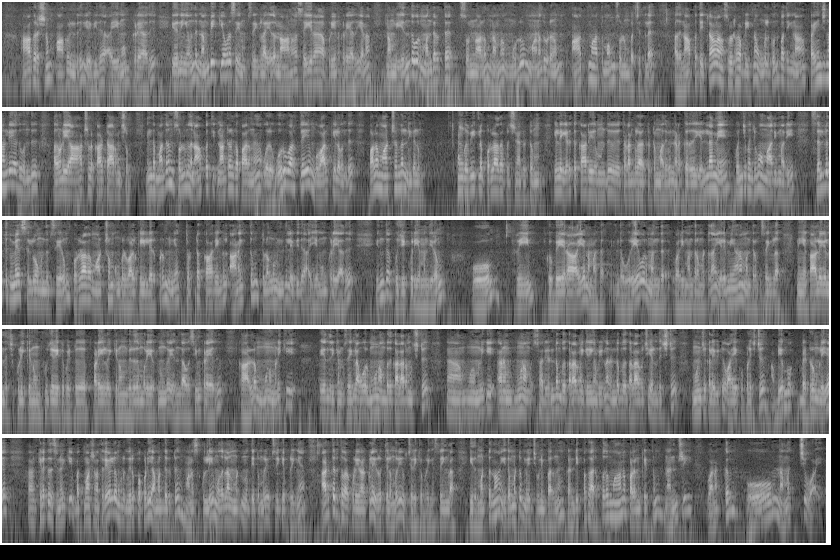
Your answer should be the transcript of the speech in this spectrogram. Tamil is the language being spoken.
ஆகர்ஷணம் ஆகும் என்பதில் எவ்வித ஐயமும் கிடையாது. இதை நீங்கள் வந்து நம்பிக்கையோடு செய்யணும் சரிங்களா? ஏதோ நானும் செய்கிறேன் அப்படின்னு கிடையாது. ஏன்னா நம்ம எந்த ஒரு மந்திரத்தை சொன்னாலும் நம்ம முழு மனதுடனும் ஆத்மாத்மாவும் சொல்லும் பட்சத்தில் அது நாற்பத்தெட்டு நாள் நான் சொல்கிறேன் அப்படின்னா உங்களுக்கு வந்து பார்த்தீங்கன்னா பதினஞ்சு நாள்லேயே அது வந்து அதனுடைய ஆற்றலை காட்ட ஆரம்பிச்சிடும் இந்த மந்திரம் சொல்லும் இந்த நாற்பத்தி நாட்களுக்கு பாருங்கள் ஒரு ஒரு வாரத்திலேயே உங்கள் வாழ்க்கையில் வந்து பல மாற்றங்கள் நிகழும். உங்கள் வீட்டில் பொருளாதார பிரச்சனை இருக்கட்டும் இல்லை எடுத்த காரியம் வந்து தடங்களாக இருக்கட்டும் அதுவே நடக்கிறது எல்லாமே கொஞ்சம் கொஞ்சமாக மாறி மாறி செல்வத்துக்கு மேல் செல்வம் வந்து சேரும். பொருளாதார மாற்றம் உங்கள் வாழ்க்கையில் ஏற்படும். நீங்கள் தொட்ட காரியங்கள் அனைத்தும் துலங்கும். என்பதில் எவ்வித ஐயமும் கிடையாது. இந்த பூஜைக்குரிய மந்திரம் ஓம் ஹ்ரீம் குபேராய நமக. இந்த ஒரே ஒரு மந்திர வரி மந்திரம் மட்டும்தான் எளிமையான மந்திரம். சரிங்களா? நீங்கள் காலை எழுந்திரிச்சு குளிக்கணும் பூஜை வைக்க போயிட்டு படையல் வைக்கணும் விரதம் முறை இருக்கணுங்கிற எந்த அவசியமும் கிடையாது. காலைல மூணு மணிக்கு எழுந்திரிக்கணும் சரிங்களா? ஒரு மூணு ஐம்பதுக்கு அலாரம் வச்சுட்டு மூணு மணிக்கு மூணு சாரி ரெண்டு ஐம்பதுக்கு அலாரம் வைக்கிறீங்க அப்படின்னா ரெண்டு ஐம்பதுக்கு அலாரம் வச்சு எழுந்திரிச்சிட்டு மூஞ்சி கழுவிட்டு வாயை குப்பளிச்சுட்டு அப்படியே உங்கள் பெட்ரூம்லேயே கிழக்கு திசை நோக்கி பத்மாசனத்திலேயோ இல்லை உங்களுக்கு விருப்பப்படி அமர்ந்துக்கிட்டு மனசுக்குள்ளேயே முதல் நாள் மட்டும் நூற்றி எட்டு முறை உச்சரிக்க போகிறீங்க அடுத்தடுத்து வரக்கூடிய நாட்களில் இருபத்தேழு முறை உச்சரிக்க போகிறீங்க சரிங்களா? இது மட்டும்தான். இதை மட்டும் முயற்சி பண்ணி பாருங்கள் கண்டிப்பாக அற்புதமான பலன் கேட்டும். நன்றி வணக்கம். ஓம் நமச்சிவாய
